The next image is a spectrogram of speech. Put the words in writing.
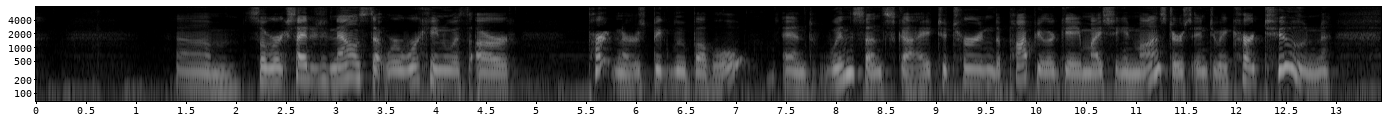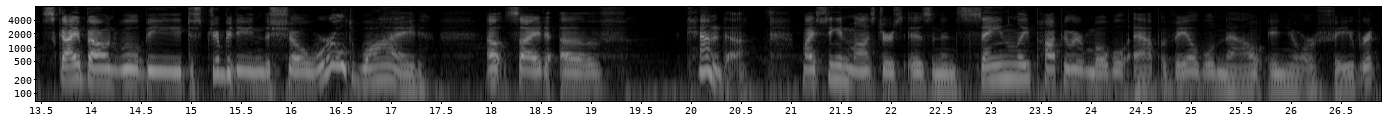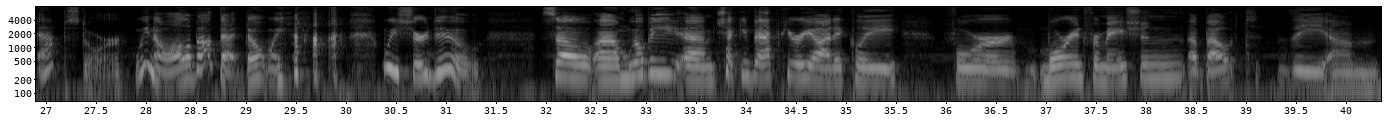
Um, so we're excited to announce that we're working with our partners, Big Blue Bubble and Wind Sun Sky, to turn the popular game My Singing Monsters into a cartoon. Skybound will be distributing the show worldwide outside of Canada. My Singing Monsters is an insanely popular mobile app available now in your favorite app store. We know all about that, don't we? we sure do. So um, we'll be um, checking back periodically for more information about the um,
